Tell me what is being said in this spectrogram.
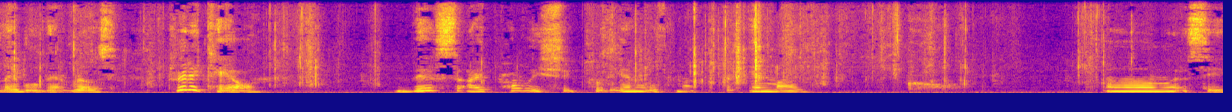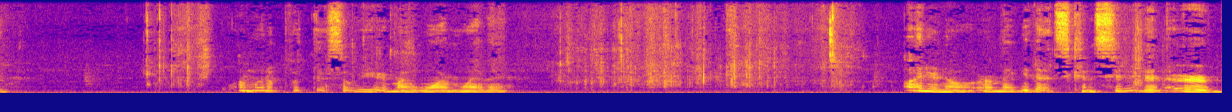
labeled that rose. Triticale. This I probably should put in with my in my um let's see. I'm gonna put this over here in my warm weather. I don't know, or maybe that's considered an herb.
